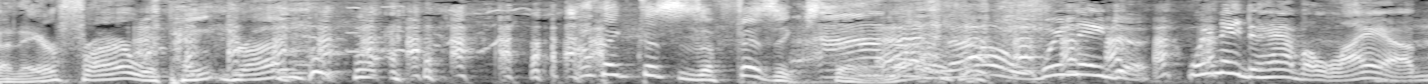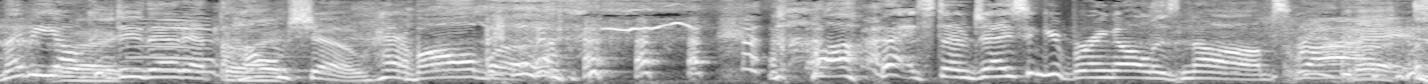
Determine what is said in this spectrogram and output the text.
An air fryer with paint drying? I think this is a physics thing. I don't know. We need to we need to have a lab. Maybe y'all Right. could do that at the Right. home show. Have all the all that stuff. Jason can bring all his knobs. Right.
